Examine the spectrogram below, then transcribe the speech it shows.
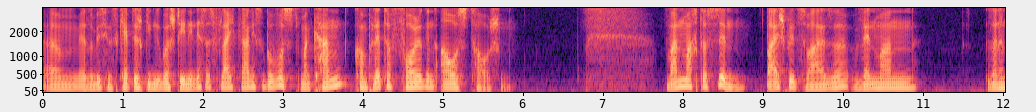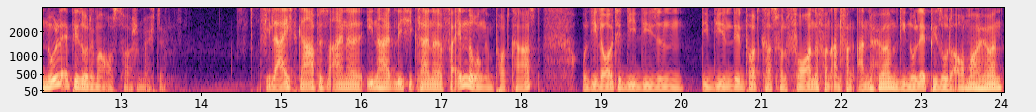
ähm, so ein bisschen skeptisch gegenüberstehen, denen ist es vielleicht gar nicht so bewusst. Man kann komplette Folgen austauschen. Wann macht das Sinn? Beispielsweise, wenn man seine Null-Episode mal austauschen möchte. Vielleicht gab es eine inhaltliche kleine Veränderung im Podcast und die Leute, die diesen die, die den Podcast von vorne, von Anfang an hören, die Null-Episode auch mal hören,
